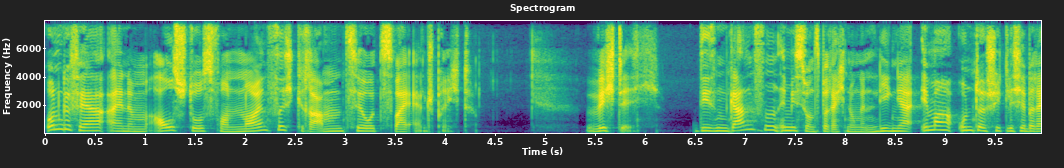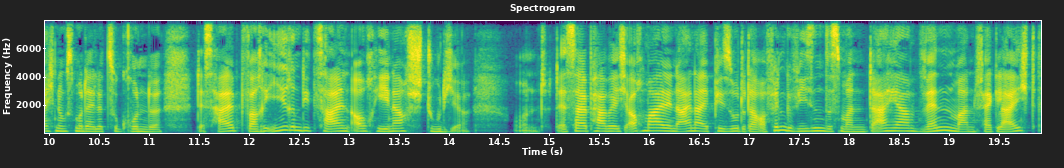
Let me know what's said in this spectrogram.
ungefähr einem Ausstoß von 90 Gramm CO2 entspricht. Wichtig. Diesen ganzen Emissionsberechnungen liegen ja immer unterschiedliche Berechnungsmodelle zugrunde. Deshalb variieren die Zahlen auch je nach Studie. Und deshalb habe ich auch mal in einer Episode darauf hingewiesen, dass man daher, wenn man vergleicht,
